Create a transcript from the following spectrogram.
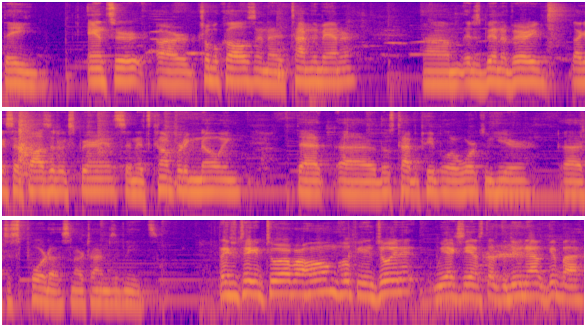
they answer our trouble calls in a timely manner. Um, it has been a very, like I said, positive experience, and it's comforting knowing that uh, those type of people are working here uh, to support us in our times of needs. Thanks for taking a tour of our home. Hope you enjoyed it. We actually have stuff to do now. Goodbye.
